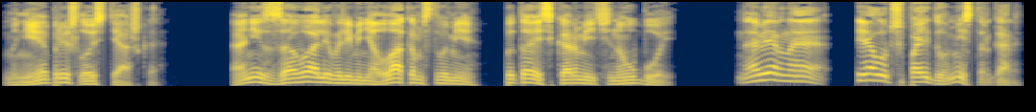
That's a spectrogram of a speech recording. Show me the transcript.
мне пришлось тяжко. Они заваливали меня лакомствами, пытаясь кормить на убой. «Наверное, я лучше пойду, мистер Гаррет.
